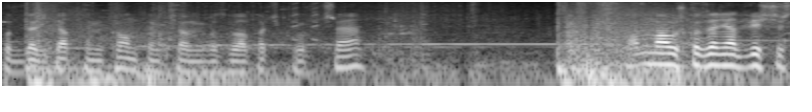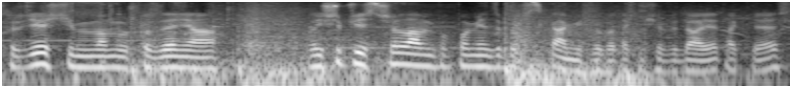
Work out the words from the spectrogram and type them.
pod delikatnym kątem chciałbym go złapać, kurczę. On ma uszkodzenia 240, my mamy uszkodzenia... No i szybciej strzelamy po- pomiędzy pociskami chyba, tak mi się wydaje, tak jest.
